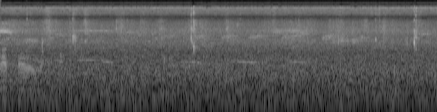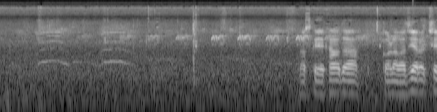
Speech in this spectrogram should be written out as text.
ভাত খাওয়া হয়ে যায়। আজকে খাওয়া দাওয়া কড়া ভাজি আর হচ্ছে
